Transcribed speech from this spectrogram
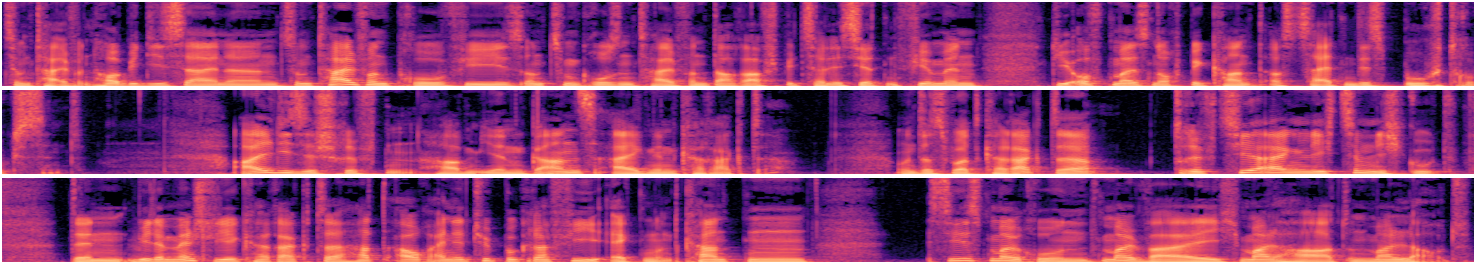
Zum Teil von Hobbydesignern, zum Teil von Profis und zum großen Teil von darauf spezialisierten Firmen, die oftmals noch bekannt aus Zeiten des Buchdrucks sind. All diese Schriften haben ihren ganz eigenen Charakter. Und das Wort Charakter trifft's hier eigentlich ziemlich gut. Denn wie der menschliche Charakter hat auch eine Typografie Ecken und Kanten. Sie ist mal rund, mal weich, mal hart und mal laut.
